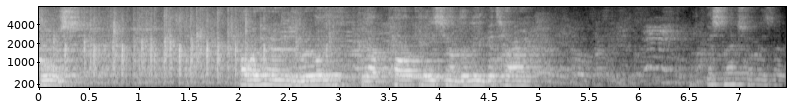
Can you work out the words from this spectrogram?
Over here the room, we have Paul Casey on the lead guitar. This next one is. Uh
